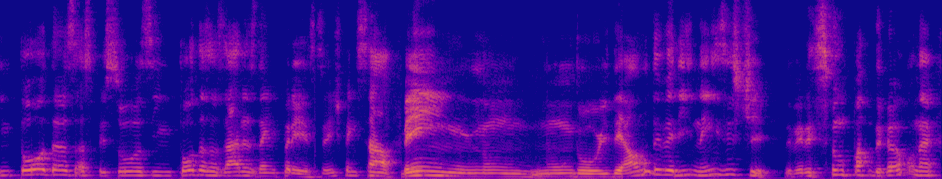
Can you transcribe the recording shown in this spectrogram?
em todas as pessoas, em todas as áreas da empresa. Se a gente pensar bem num mundo ideal, não deveria nem existir. Deveria ser um padrão, né?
